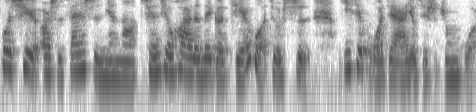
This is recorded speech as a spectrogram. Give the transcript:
过去二十三十年呢，全球化的那个结果就是一些国家，尤其是中国，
